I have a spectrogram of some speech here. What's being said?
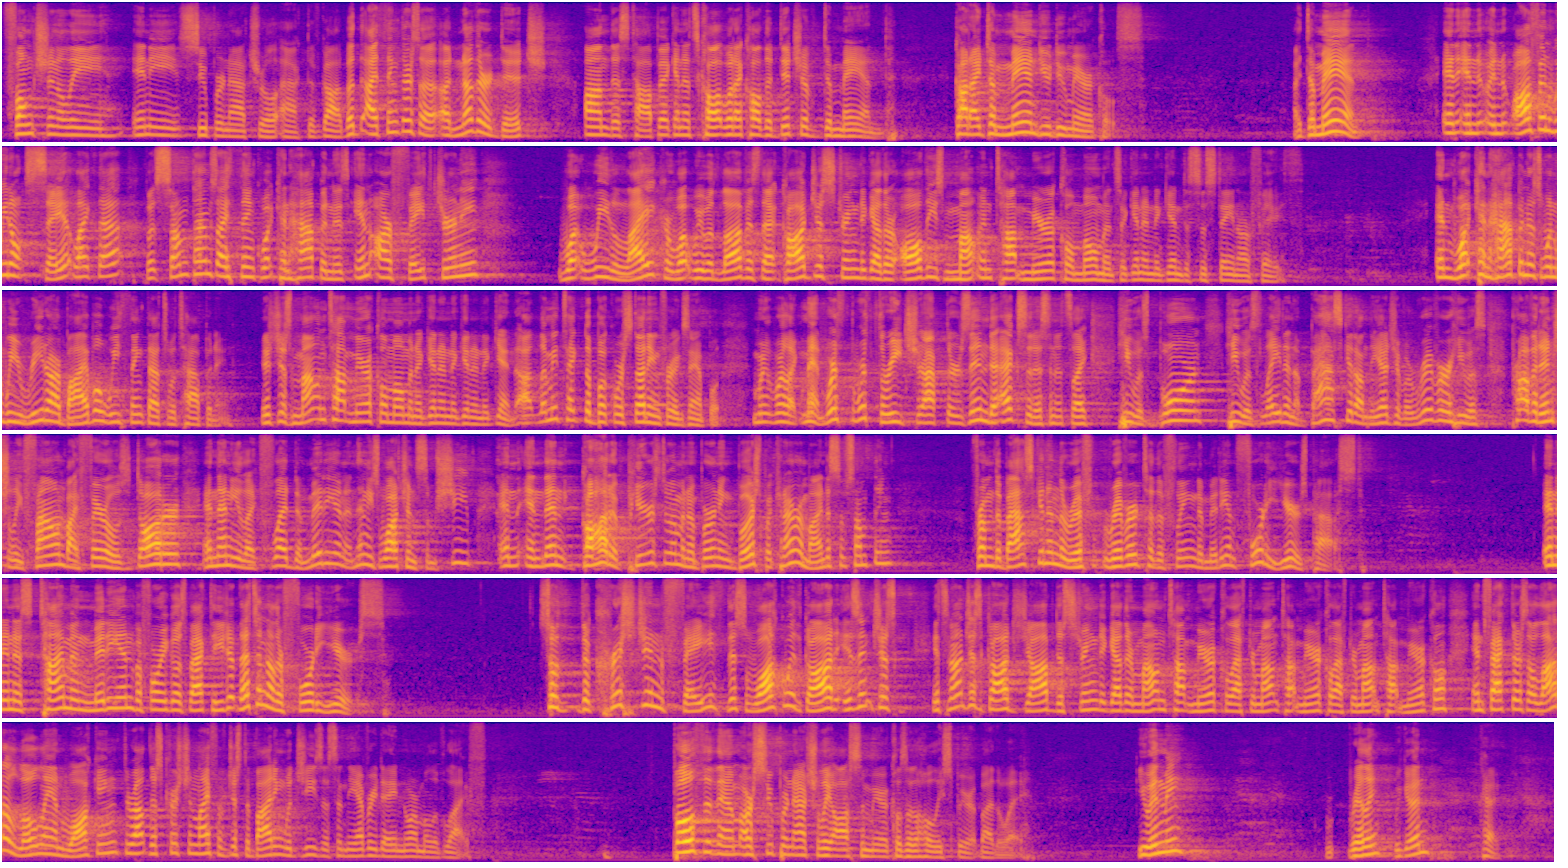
functionally any supernatural act of God. But I think there's a, another ditch on this topic, and it's called what I call the ditch of demand. God, I demand you do miracles. I demand. And, and, and often we don't say it like that, but sometimes I think what can happen is in our faith journey, What we like or what we would love is that God just string together all these mountaintop miracle moments again and again to sustain our faith. And what can happen is when we read our Bible, we think that's what's happening. It's just mountaintop miracle moment again and again and again. Uh, let me take the book we're studying, for example. We're, like, man, we're, we're three chapters into Exodus, and it's like he was born, he was laid in a basket on the edge of a river, he was providentially found by Pharaoh's daughter, and then he like fled to Midian, and then he's watching some sheep, and, and then God appears to him in a burning bush. But can I remind us of something? From the basket in the river to the fleeing to Midian, 40 years passed. And in his time in Midian before he goes back to Egypt, that's another 40 years. So the Christian faith, this walk with God, isn't just, it's not just God's job to string together mountaintop miracle after mountaintop miracle after mountaintop miracle. In fact, there's a lot of lowland walking throughout this Christian life of just abiding with Jesus in the everyday normal of life. Both of them are supernaturally awesome miracles of the Holy Spirit, by the way. You in me? Really? We good?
